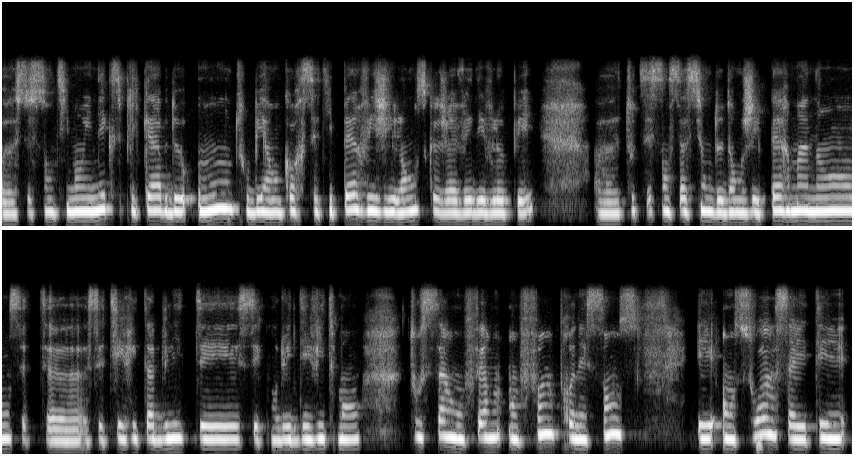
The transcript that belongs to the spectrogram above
euh, ce sentiment inexplicable de honte ou bien encore cette hypervigilance que j'avais développée, euh, toutes ces sensations de danger permanent, cette, euh, cette irritabilité, ces conduites d'évitement, tout ça enfin, enfin prenait sens. Et en soi, ça a été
